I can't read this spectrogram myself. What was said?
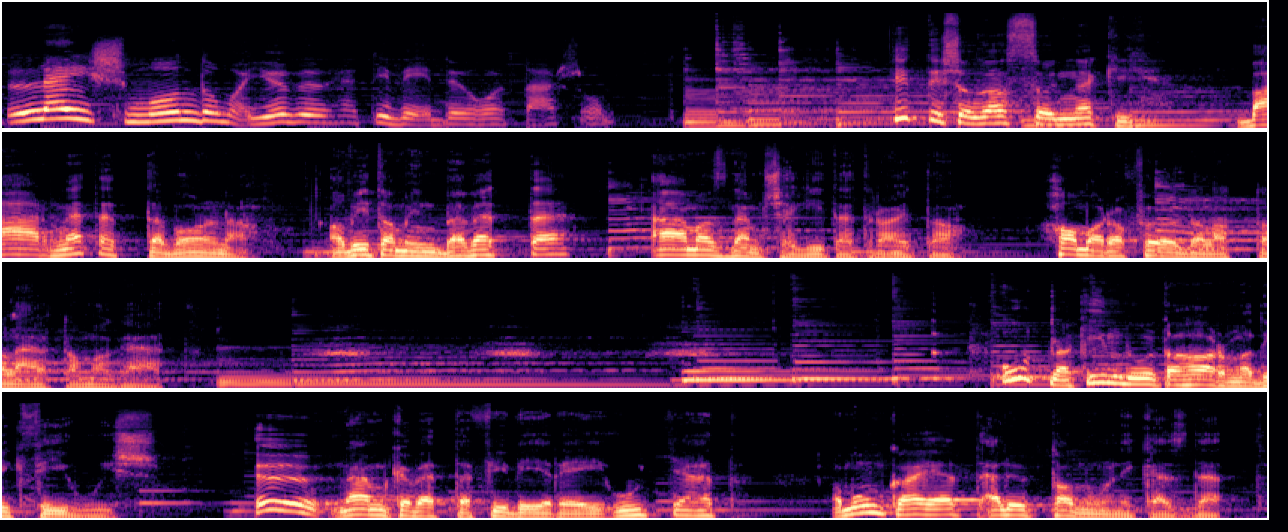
Le is mondom a jövő heti védőoltásom. Hitt is az asszony neki, bár ne tette volna. A vitamin bevette, ám az nem segített rajta. Hamar a föld alatt találta magát. Útnak indult a harmadik fiú is. Ő nem követte fivérei útját, a munkahelyett előbb tanulni kezdett.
